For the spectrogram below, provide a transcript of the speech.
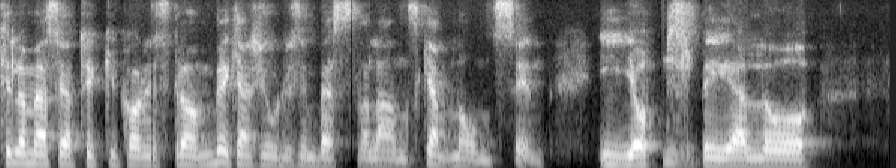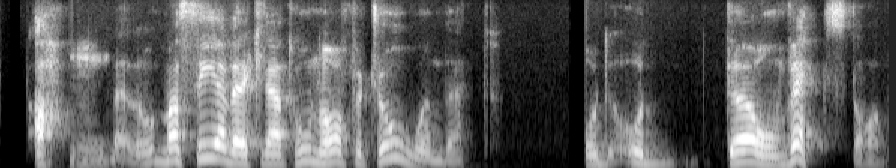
Till och med så jag tycker Karin Strömberg kanske gjorde sin bästa landskamp någonsin. I uppspel och ah, mm. man ser verkligen att hon har förtroendet. Och, och det har hon växt av.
